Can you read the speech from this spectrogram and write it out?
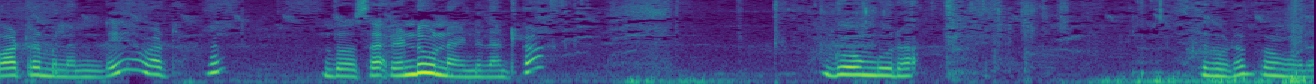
వాటర్ మిలన్ అండి. వాటర్ మిలన్ దోశ రెండు ఉన్నాయండి దాంట్లో. గోంగూర ఇది కూడా గోంగూర.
